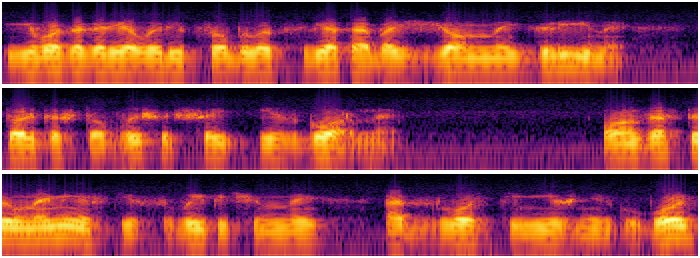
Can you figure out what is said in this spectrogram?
его загорелое лицо было цвета обожженной глины, только что вышедшей из горна. Он застыл на месте с выпеченной от злости нижней губой,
